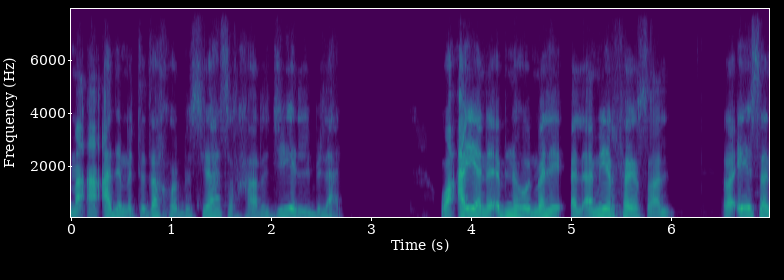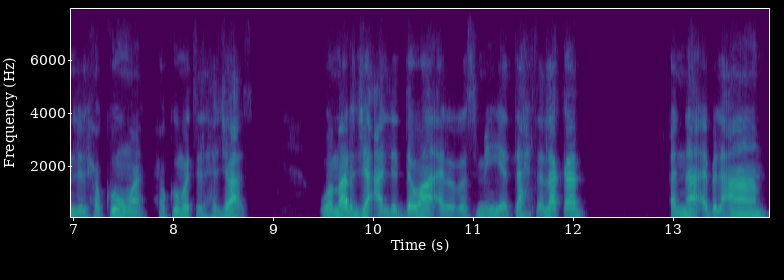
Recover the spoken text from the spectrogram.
مع عدم التدخل بالسياسة الخارجية للبلاد. وعين ابنه الملك الأمير فيصل رئيسا للحكومة حكومة الحجاز ومرجعا للدوائر الرسمية تحت لقب النائب العام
